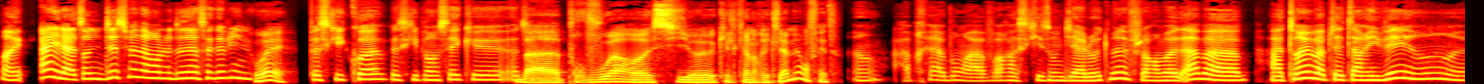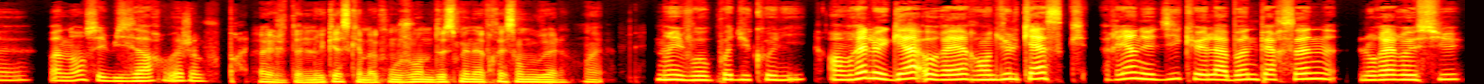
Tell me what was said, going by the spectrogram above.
Ah, il a attendu deux semaines avant de le donner à sa copine. Ouais. Parce qu'il quoi? Parce qu'il pensait que Attends, Bah, pour voir euh, si euh, quelqu'un le réclamait, en fait. hein. Après ah bon, à voir à ce qu'ils ont dit à l'autre meuf, genre en mode ah bah attends, il va peut-être arriver hein. euh. Enfin non, c'est bizarre. Ouais, j'avoue. Ouais, je donne le casque à ma conjointe deux semaines après sans nouvelles. Ouais. Non, il va au poids du colis. En vrai, le gars aurait rendu le casque. Rien ne dit que la bonne personne l'aurait reçu.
